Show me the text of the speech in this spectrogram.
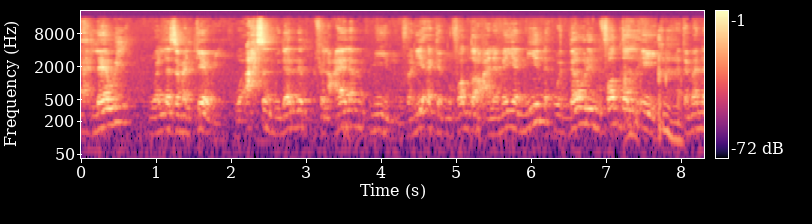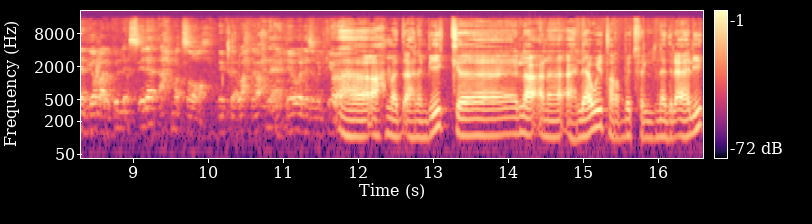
أهلاوي ولا زملكاوي؟ وأحسن مدرب في العالم مين؟ وفريقك المفضل عالميا مين؟ والدوري المفضل إيه؟ أتمنى تجاوب على كل الأسئلة. أحمد صلاح. نبدأ واحدة واحدة. أهلاوي ولا زملكاوي؟ آه، أحمد أهلا بيك. آه، لا أنا أهلاوي. تربيت في النادي الأهلي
